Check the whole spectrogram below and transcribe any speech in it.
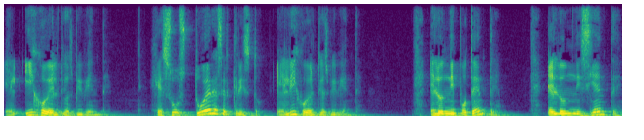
el Hijo del Dios viviente. Jesús, tú eres el Cristo, el Hijo del Dios viviente, el omnipotente, el omnisciente.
